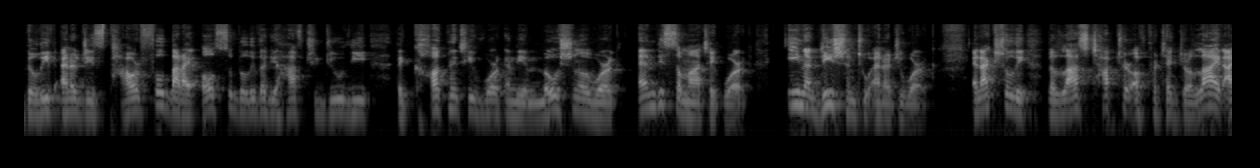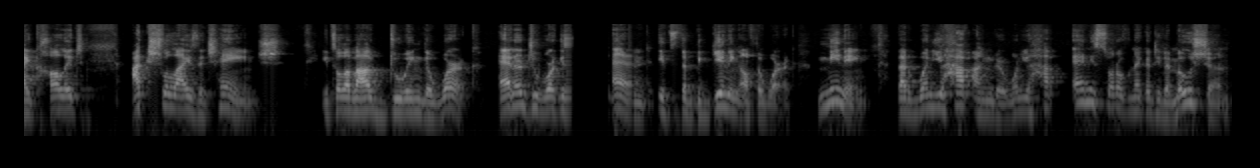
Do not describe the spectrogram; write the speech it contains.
believe energy is powerful, but I also believe that you have to do the, the cognitive work and the emotional work and the somatic work in addition to energy work. And actually, the last chapter of Protect Your Light, I call it Actualize the Change. It's all about doing the work. Energy work is the end, it's the beginning of the work. Meaning that when you have anger, when you have any sort of negative emotion,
